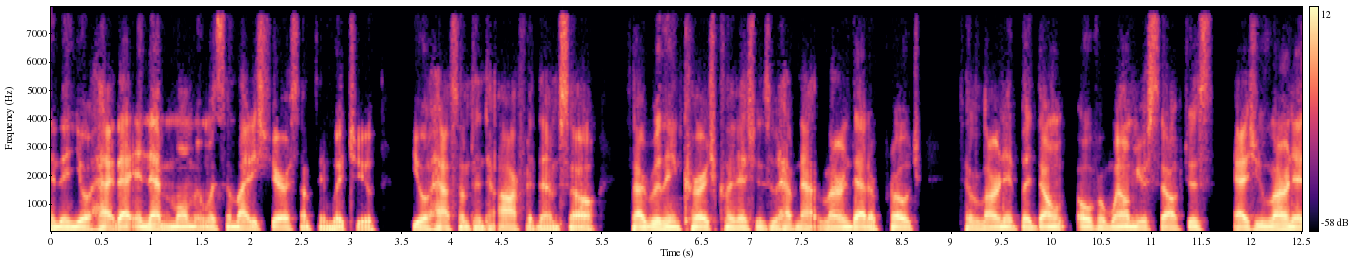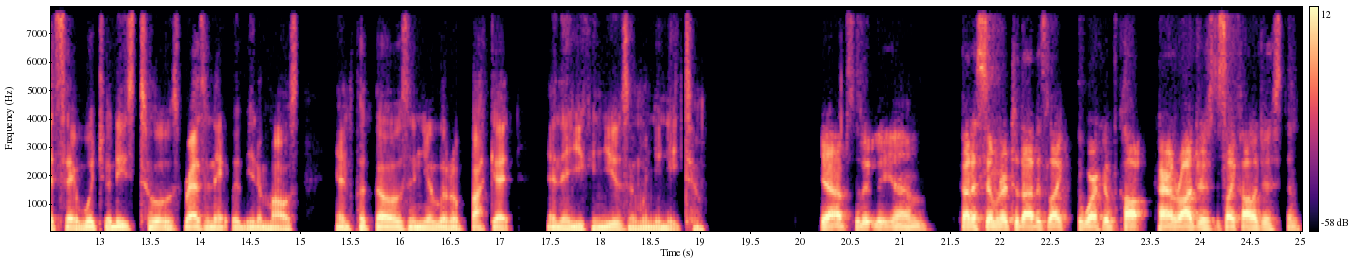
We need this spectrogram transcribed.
And then you'll have that in that moment when somebody shares something with you, you'll have something to offer them. So, so I really encourage clinicians who have not learned that approach to learn it, but don't overwhelm yourself. Just as you learn it, say which of these tools resonate with me the most, and put those in your little bucket, and then you can use them when you need to. Yeah, absolutely. Um, kind of similar to that is like the work of Carl Rogers, the psychologist, and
